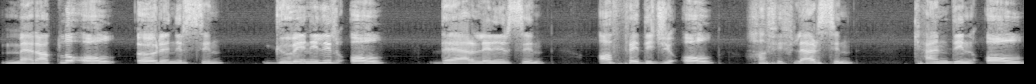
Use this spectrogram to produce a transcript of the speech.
Meraklı ol, öğrenirsin. Güvenilir ol, değerlenirsin. Affedici ol, hafiflersin. Kendin ol,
